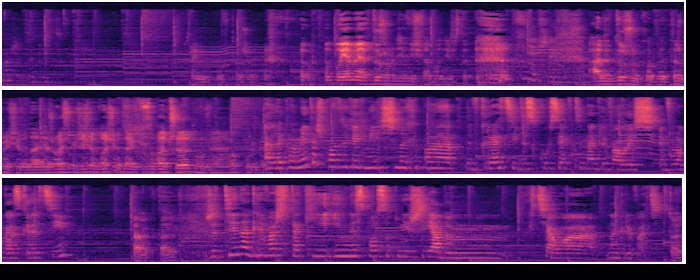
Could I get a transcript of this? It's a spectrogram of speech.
Może to być. Tak mi powtarzam. Bo ja miałem dużo mniej wyświetleń niż ty. Nie przejmuj. Ale dużo kobiet też mi się wydaje, że 88, tak jak to zobaczyłem, mówię, o kurde. Ale pamiętasz, Patryk, jak mieliśmy chyba w Grecji dyskusję, jak ty nagrywałeś vloga z Grecji? Tak, tak, Że ty nagrywasz w taki inny sposób niż ja bym chciała nagrywać. tak.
